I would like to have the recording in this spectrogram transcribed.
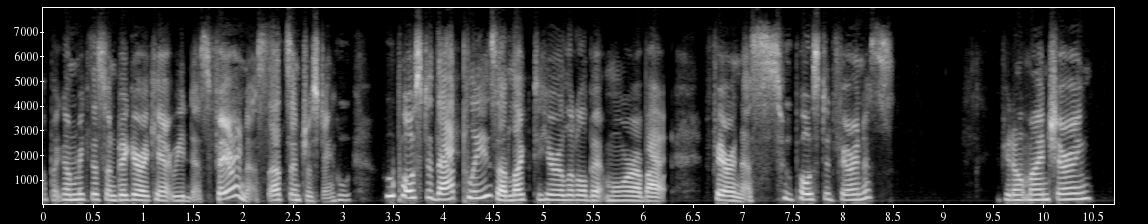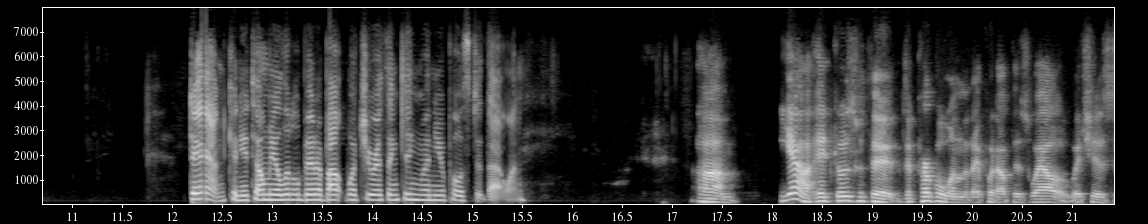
Hope I can make this one bigger. I can't read this. Fairness. That's interesting. Who who posted that, please? I'd like to hear a little bit more about fairness. Who posted fairness? If you don't mind sharing. Dan, can you tell me a little bit about what you were thinking when you posted that one? Um, yeah, it goes with the the purple one that I put up as well, which is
